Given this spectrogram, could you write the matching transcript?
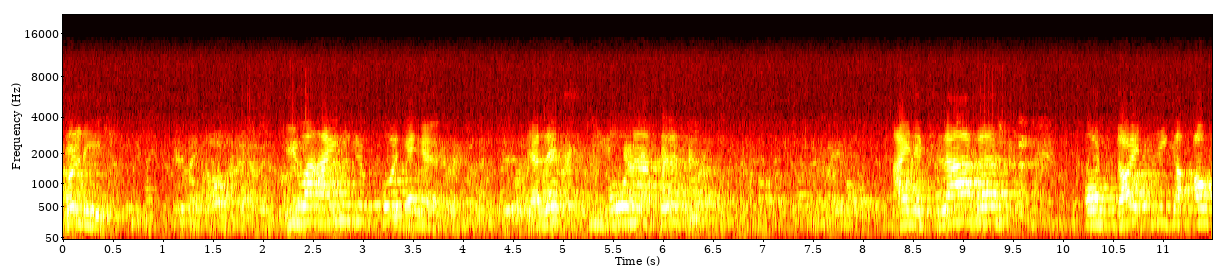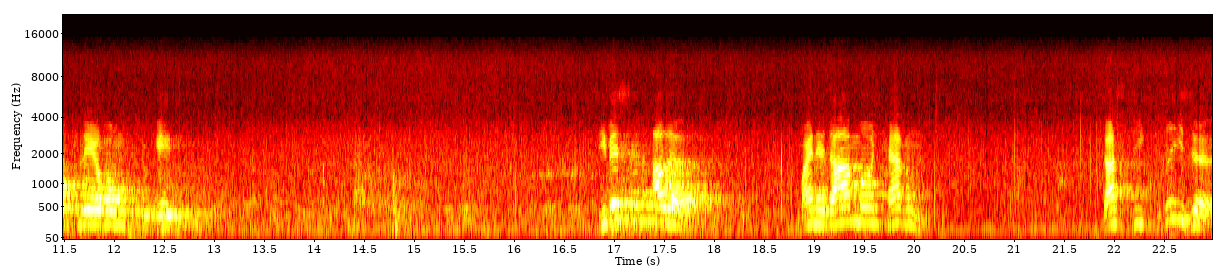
schuldig, über einige Vorgänge der letzten Monate eine klare und deutliche Aufklärung zu geben. Sie wissen alle, meine Damen und Herren, dass die Krise,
